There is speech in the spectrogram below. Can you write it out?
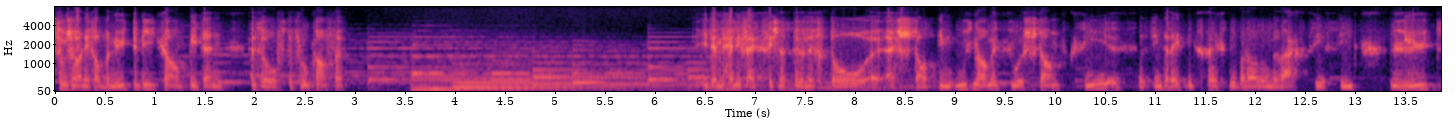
Sonst habe ich aber nichts dabei gehabt und bin dann so auf den Flughafen. In dem Halifax ist natürlich hier äh, eine Stadt im Ausnahmezustand. Es sind Rettungskräfte überall unterwegs. Es sind Leute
